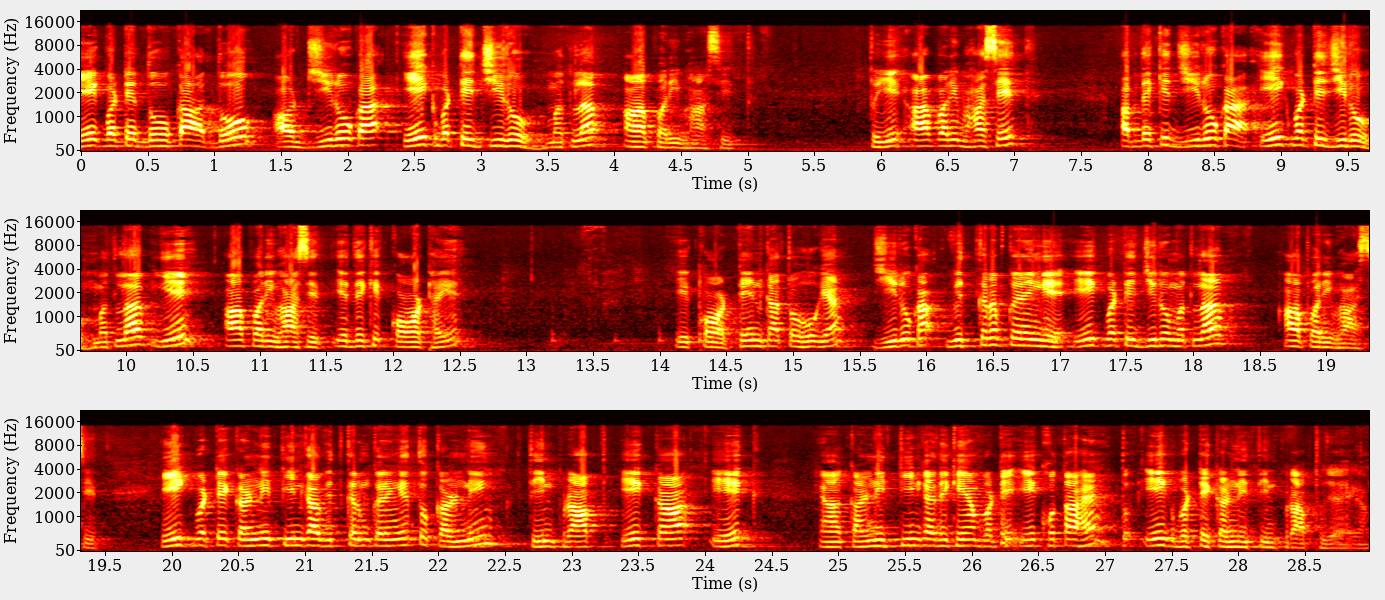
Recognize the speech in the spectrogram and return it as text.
एक बटे दो का दो, और ज़ीरो का एक बटे ज़ीरो मतलब अपरिभाषित। तो ये अपरिभाषित अब देखिए ज़ीरो का एक बटे ज़ीरो मतलब ये अपरिभाषित, ये देखिए कॉट है ये। ये कॉट टेन का तो हो गया। ज़ीरो का विक्रम करेंगे, एक बटे ज़ीरो मतलब अपरिभाषित। एक बटे करनी तीन का वितक्रम करेंगे तो करनी तीन प्राप्त, एक का एक, यहाँ करनी तीन का देखिए यहाँ बटे एक होता है तो एक बटे करनी तीन प्राप्त हो जाएगा।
